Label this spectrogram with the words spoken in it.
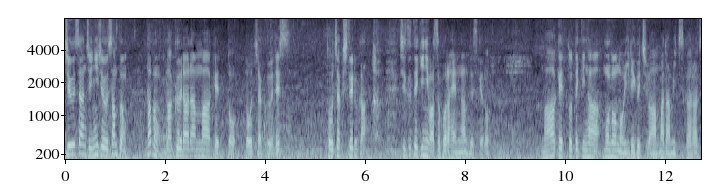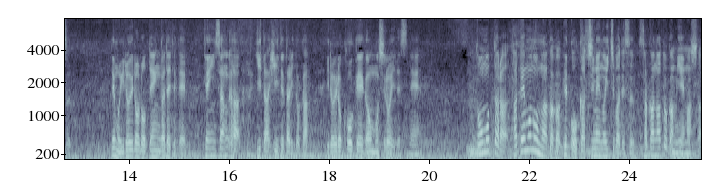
13時23分多分バクラランマーケット到着です。到着してるか。地図的にはそこら辺なんですけど。マーケット的なものの入り口はまだ見つからず。でもいろいろ露店が出てて店員さんがギター弾いてたりとかいろいろ光景が面白いですね。と思ったら建物の中が結構ガチめの市場です。魚とか見えました。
